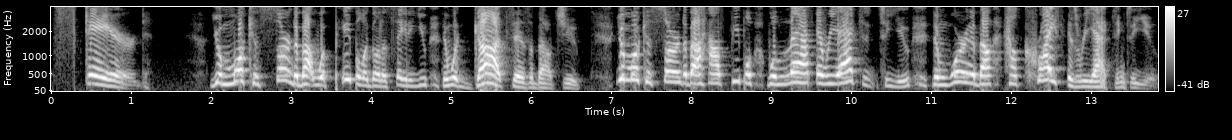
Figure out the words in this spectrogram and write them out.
scared. You're more concerned about what people are going to say to you than what God says about you. You're more concerned about how people will laugh and react to you than worrying about how Christ is reacting to you.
